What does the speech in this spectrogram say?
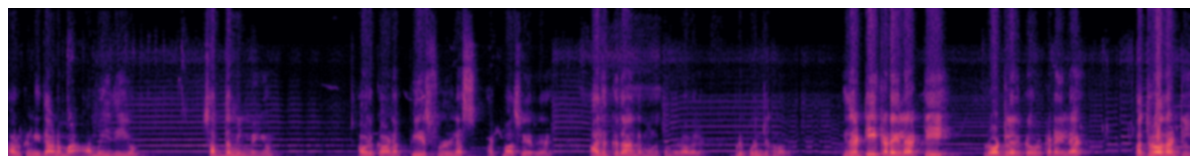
அவருக்கு நிதானமாக அமைதியும் சப்தமின்மையும் அவருக்கான பீஸ்ஃபுல்னஸ் அட்மாஸ்ஃபியரு அதுக்கு தான் அந்த முந்நூற்றம்பது ரூபா விலை. இப்படி புரிஞ்சுக்கணும் அது. இதே டீ கடையில் டீ ரோட்டில் இருக்கிற ஒரு கடையில் பத்து ரூபா தான் டீ.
